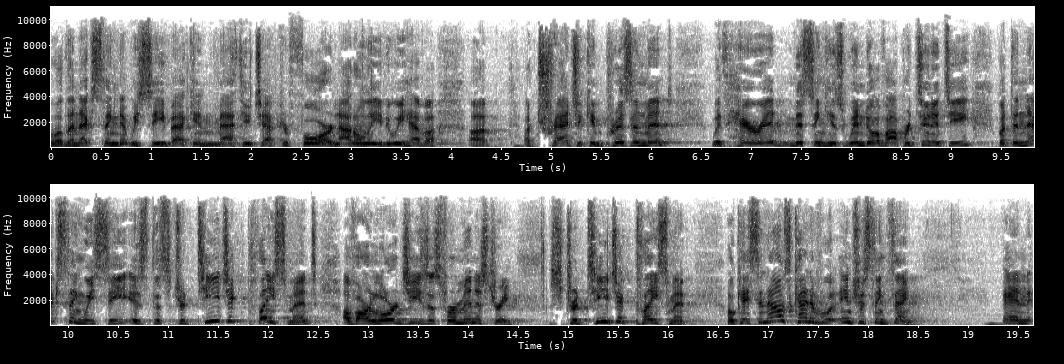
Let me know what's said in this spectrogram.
Well, the next thing that we see back in Matthew chapter 4, not only do we have a, a, a tragic imprisonment with Herod missing his window of opportunity, but the next thing we see is the strategic placement of our Lord Jesus for ministry. Strategic placement. Okay, so now it's kind of an interesting thing. And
